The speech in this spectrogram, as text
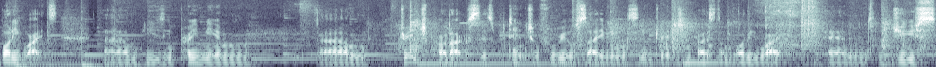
body weights. Um, using premium um, drench products, there's potential for real savings in drenching based on body weight and reduce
